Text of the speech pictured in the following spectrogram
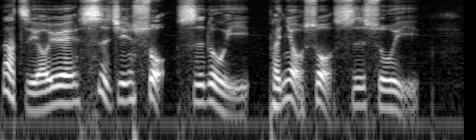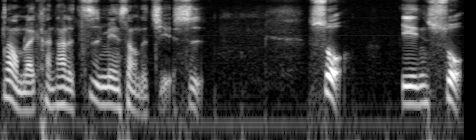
那子游曰：“事君硕，思路矣；朋友硕，思疏矣。”那我们来看它的字面上的解释。硕，因硕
